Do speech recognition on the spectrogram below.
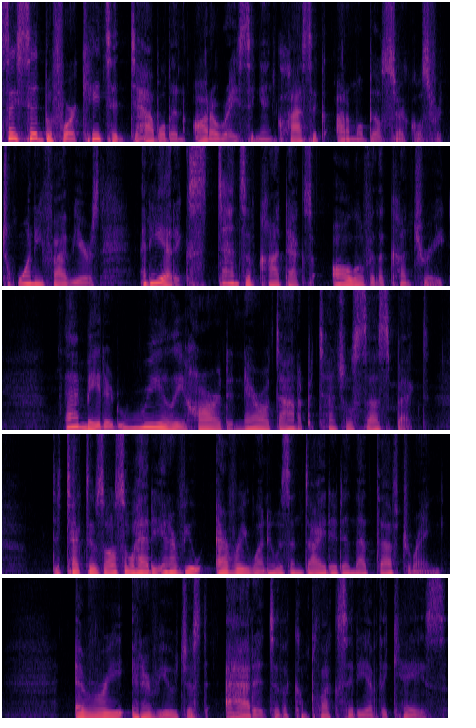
As I said before, Cates had dabbled in auto racing and classic automobile circles for 25 years, and he had extensive contacts all over the country. That made it really hard to narrow down a potential suspect. Detectives also had to interview everyone who was indicted in that theft ring. Every interview just added to the complexity of the case.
